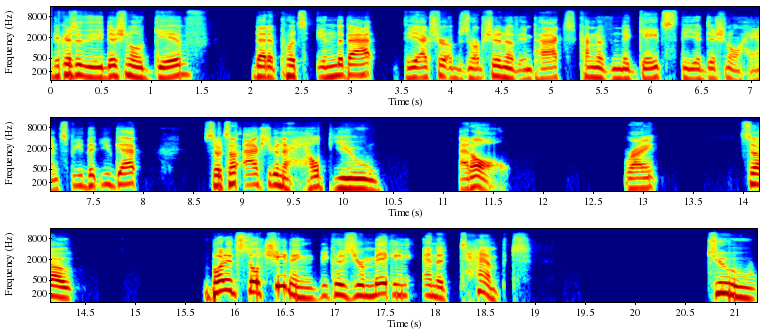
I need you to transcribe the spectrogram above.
because of the additional give that it puts in the bat the extra absorption of impact kind of negates the additional hand speed that you get. So it's not actually going to help you at all. Right. So, but it's still cheating because you're making an attempt to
